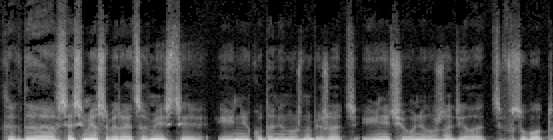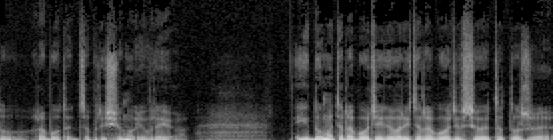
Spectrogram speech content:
Когда вся семья собирается вместе, и никуда не нужно бежать, и ничего не нужно делать, в субботу работать запрещено еврею. И думать о работе, и говорить о работе, все это тоже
